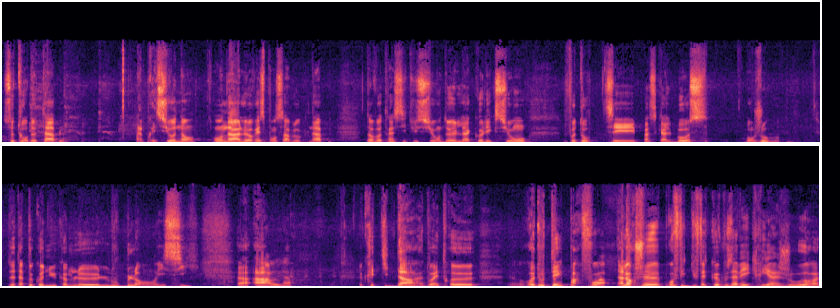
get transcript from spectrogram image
ce tour de table impressionnant, on a le responsable au CNAP dans votre institution de la collection photo. C'est Pascal Boss. Bonjour. Vous êtes un peu connu comme le loup blanc ici, à Arles le critique d'art doit être euh, redouté parfois. Alors je profite du fait que vous avez écrit un jour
